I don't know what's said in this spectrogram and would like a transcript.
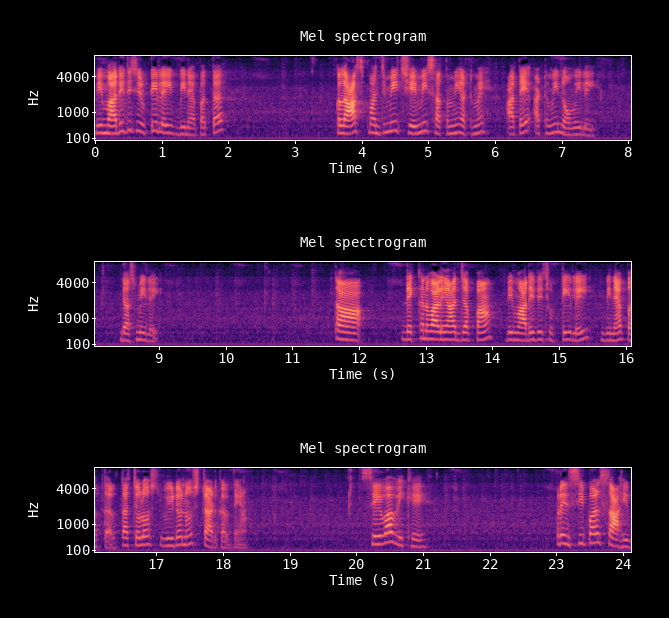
ਬਿਮਾਰੀ ਦੀ ਛੁੱਟੀ ਲਈ ਬਿਨੈ ਪੱਤਰ। ਕਲਾਸ 5ਵੀਂ 6ਵੀਂ 7ਵੀਂ 8ਵੀਂ ਅਤੇ 8ਵੀਂ 9ਵੀਂ ਲਈ 10ਵੀਂ ਲਈ। ਤਾਂ ਦੇਖਣ ਵਾਲੇ ਹਾਂ ਅੱਜ ਆਪਾਂ ਬਿਮਾਰੀ ਦੀ ਛੁੱਟੀ ਲਈ ਬਿਨੈ ਪੱਤਰ। ਤਾਂ ਚਲੋ ਵੀਡੀਓ ਨੂੰ ਸਟਾਰਟ ਕਰਦੇ ਹਾਂ। ਸੇਵਾ ਵਿਖੇ ਪ੍ਰਿੰਸੀਪਲ ਸਾਹਿਬ।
